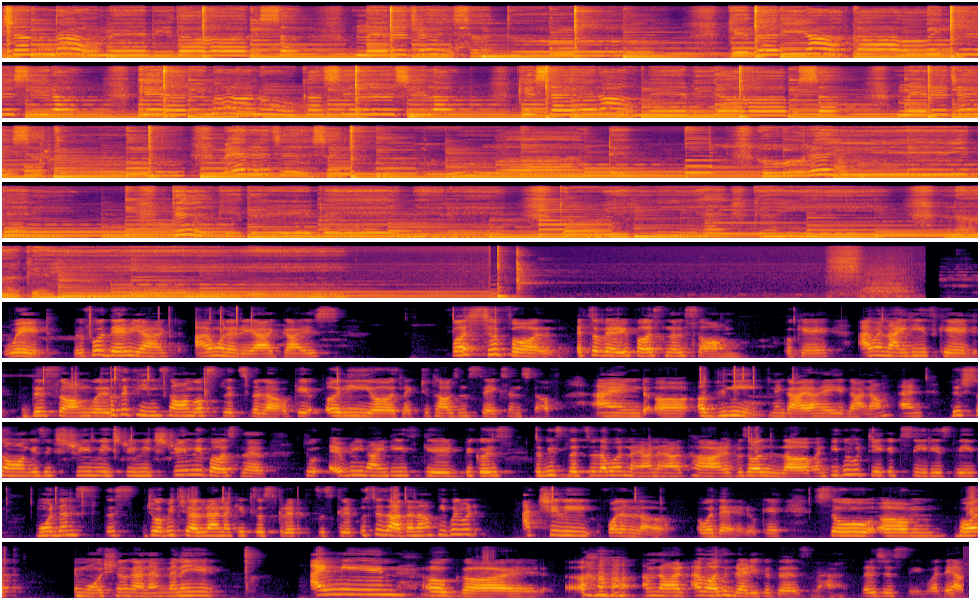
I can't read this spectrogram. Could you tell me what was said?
真的 before they react, I want to react, guys. First of all, it's a very personal song, okay? I'm a 90s kid. This song was, was the theme song of Splitsvilla, okay? Early years, like 2006 and stuff. And uh, Agni ne gaya hai ye gana. And this song is extremely, extremely, extremely personal to every 90s kid because तभी Splitsvilla बहुत नया नया था it was all love and people would take it seriously more than जो अभी चल रहा है ना कि इट्स अ स्क्रिप्ट स्क्रिप्ट उससे ज़्यादा ना people would actually fall in love over there okay so बहुत इमोशनल गाना है मैंने ये I mean oh God Uh, I'm not. I wasn't ready for this, man. Let's just see what they have.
